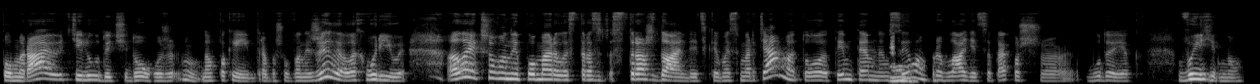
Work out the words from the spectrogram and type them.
помирають ті люди чи довго жи- ну, навпаки, їм треба, щоб вони жили, але хворіли. Але якщо вони померли страж- страждальницькими смертями, то тим темним силам при владі це також е, буде як вигідно,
